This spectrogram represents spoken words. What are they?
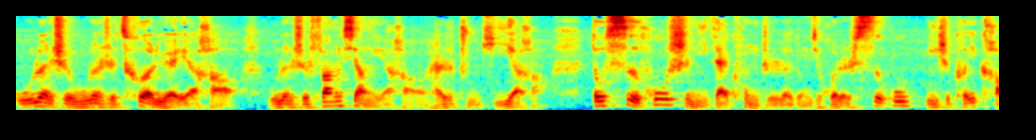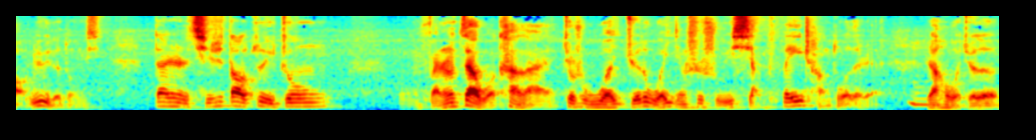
无论是无论是策略也好，无论是方向也好，还是主题也好，都似乎是你在控制的东西，或者是似乎你是可以考虑的东西。但是，其实到最终，反正在我看来，就是我觉得我已经是属于想非常多的人。然后，我觉得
